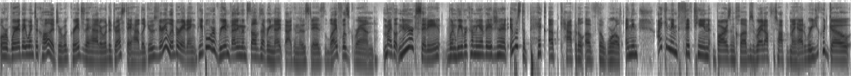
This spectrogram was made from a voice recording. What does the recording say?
or where they went to college or what grades they had or what address they had. Like it was very liberating. People were reinventing themselves every night back in those days. Life was grand. Michael, New York City, when we were coming of age in it, it was the pickup capital of the world. I mean, I can name 15 bars and clubs right off the top of my head where you could go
